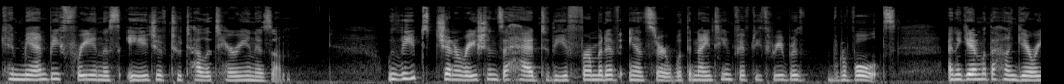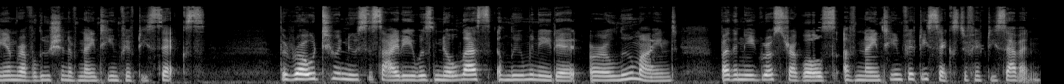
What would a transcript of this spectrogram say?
Can man be free in this age of totalitarianism? We leaped generations ahead to the affirmative answer with the 1953 re- revolts and again with the Hungarian Revolution of 1956. The road to a new society was no less illuminated or illumined by the Negro struggles of 1956 to 57.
